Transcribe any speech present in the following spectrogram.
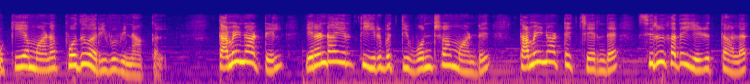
முக்கியமான பொது அறிவு வினாக்கள். தமிழ்நாட்டில் இரண்டாயிரத்தி இருபத்தி ஒன்றாம் ஆண்டு தமிழ்நாட்டைச் சேர்ந்த சிறுகதை எழுத்தாளர்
